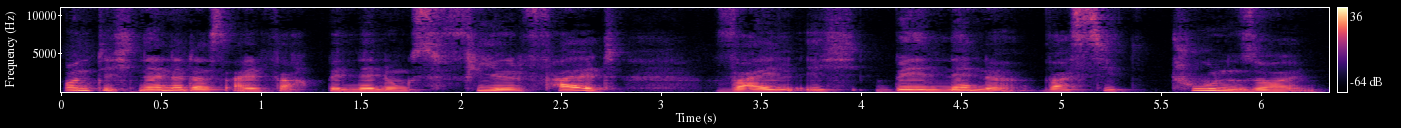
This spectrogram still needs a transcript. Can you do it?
Und ich nenne das einfach Benennungsvielfalt, weil ich benenne, was sie tun sollen.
